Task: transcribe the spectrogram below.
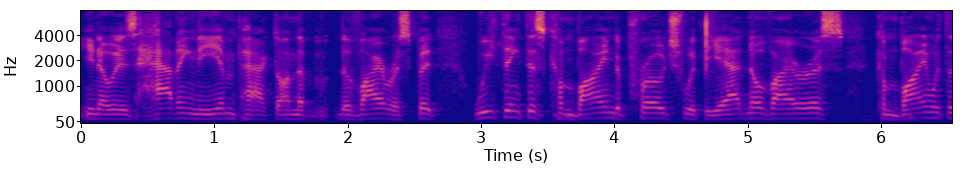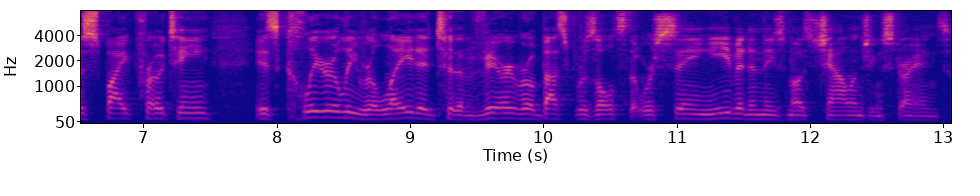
you know is having the impact on the, the virus, but we think this combined approach with the adenovirus combined with the spike protein is clearly related to the very robust results that we're seeing even in these most challenging strains.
